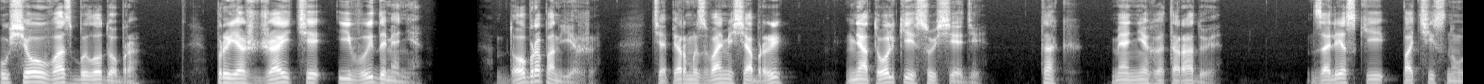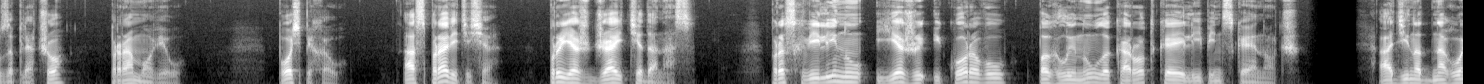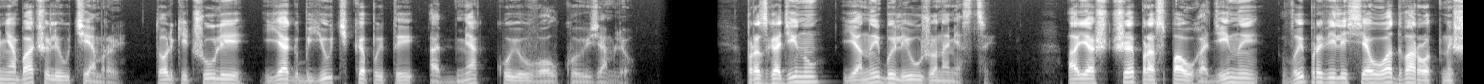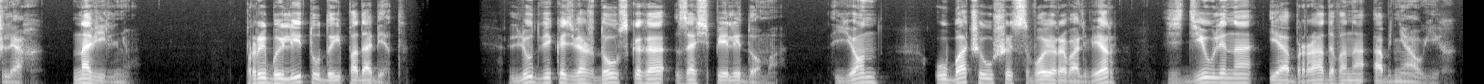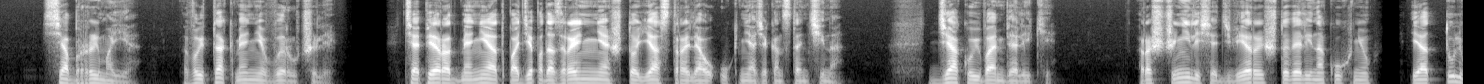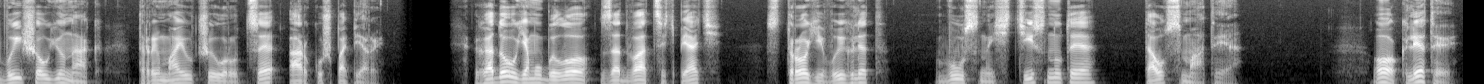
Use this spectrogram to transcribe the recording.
Усё ў вас было добра прыязджайце і вы да мяне. Добра, пан ежы, цяпер мы з вами сябры, не толькі суседзі. Так, мяне гэта радуе. Залескі паціснуў за плячо, прамовіў: Поспехаў, а справіцеся, прыязджайце да нас. Праз хвіліну ежы і кораву паглынула кароткая ліпеньская ноч. Адзін аднаго не бачылі ў цемры, толькі чулі, як б'юць капыты аб мяккую волкую зямлю. Праз гадзіну яны былі ўжо на месцы. А яшчэ праз паўгадзіны выправіліся ў адваротны шлях на вільню. Прыбылі туды пад абед. Людвіка звяждоўскага заспелі дома. Ён, убачыўшы свой рэвальвер, здзіўлена і абрадавана абняў іх. Сябры мае, вы так мяне выручылі. Цяпер ад мяне адпадзе падазрэнне, што я страляў у князя Канстанціна. Дякуй вам вялікі. Расчыніліся дзверы, што вялі на кухню, і адтуль выйшаў юнак, трымаючы ў руцэ аркуш паперы. Гадоў яму было за 25, строгі выгляд, вусны сціснутыя, таўсматыя. О, клеты,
